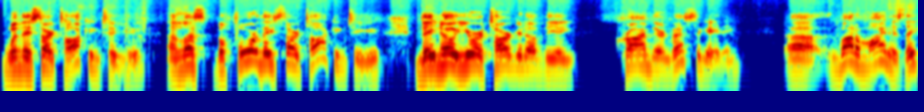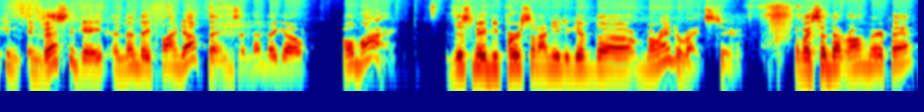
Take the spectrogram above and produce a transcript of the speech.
when they start talking to you, unless before they start talking to you, they know you're a target of the crime they're investigating uh, the bottom line is they can investigate and then they find out things and then they go, oh my, this may be person I need to give the Miranda rights to. Have I said that wrong, Mary Pat?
